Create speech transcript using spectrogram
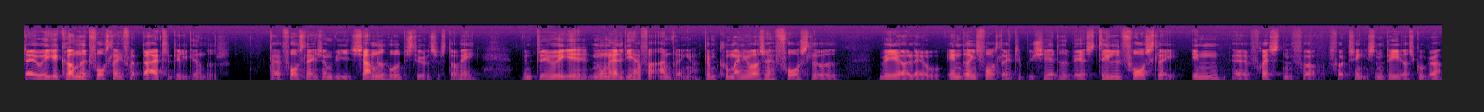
Der er jo ikke kommet et forslag fra dig til mødet. Der er forslag, som vi samlet hovedbestyrelse står bag, men det er jo ikke nogen af alle de her forandringer. Dem kunne man jo også have foreslået ved at lave ændringsforslag til budgettet, ved at stille forslag inden øh, fristen for, for ting, som det også skulle gøre.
